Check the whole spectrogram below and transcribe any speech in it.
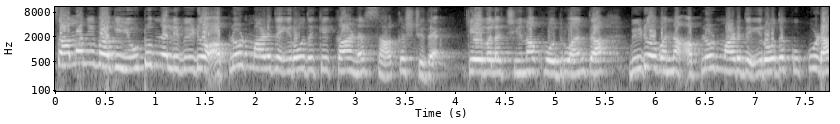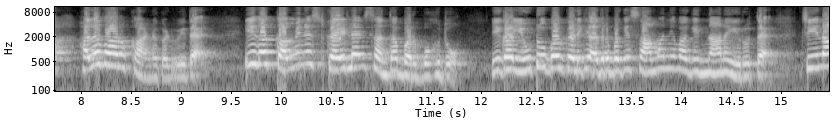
ಸಾಮಾನ್ಯವಾಗಿ ಯೂಟ್ಯೂಬ್ನಲ್ಲಿ ವಿಡಿಯೋ ಅಪ್ಲೋಡ್ ಮಾಡದೆ ಇರೋದಕ್ಕೆ ಕಾರಣ ಸಾಕಷ್ಟಿದೆ. ಕೇವಲ ಚೀನಾಕ್ ಹೋದ್ರು ಅಂತ ವಿಡಿಯೋವನ್ನ ಅಪ್ಲೋಡ್ ಮಾಡದೆ ಇರೋದಕ್ಕೂ ಕೂಡ ಹಲವಾರು ಕಾರಣಗಳು ಇದೆ. ಈಗ ಕಮ್ಯುನಿಸ್ಟ್ ಗೈಡ್ಲೈನ್ಸ್ ಅಂತ ಬರಬಹುದು. ಈಗ ಯೂಟ್ಯೂಬರ್ಗಳಿಗೆ ಅದ್ರ ಬಗ್ಗೆ ಸಾಮಾನ್ಯವಾಗಿ ಜ್ಞಾನ ಇರುತ್ತೆ. ಚೀನಾ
